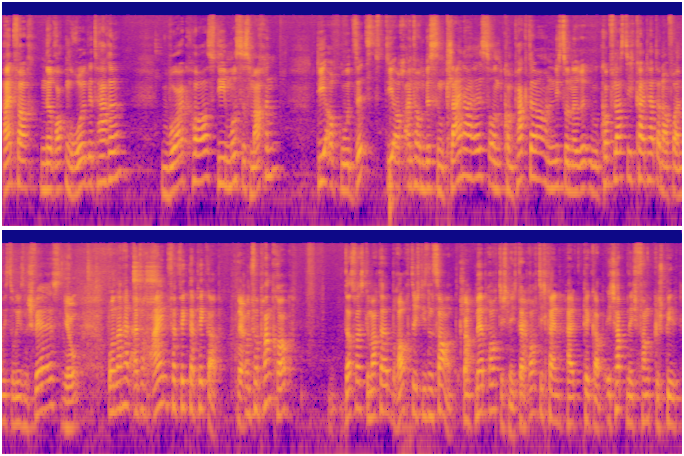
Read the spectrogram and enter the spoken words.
Einfach eine Rock'n'Roll-Gitarre, Workhorse, die muss es machen, die auch gut sitzt, die auch einfach ein bisschen kleiner ist und kompakter und nicht so eine Kopflastigkeit hat und auch vor allem nicht so riesen schwer ist. Jo. Und dann halt einfach ein verfickter Pickup. Ja. Und für Punkrock, das was ich gemacht habe, brauchte ich diesen Sound. Klar. Und mehr brauchte ich nicht. Da Ja. brauchte ich keinen halt Pickup. Ich habe nicht Funk gespielt.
